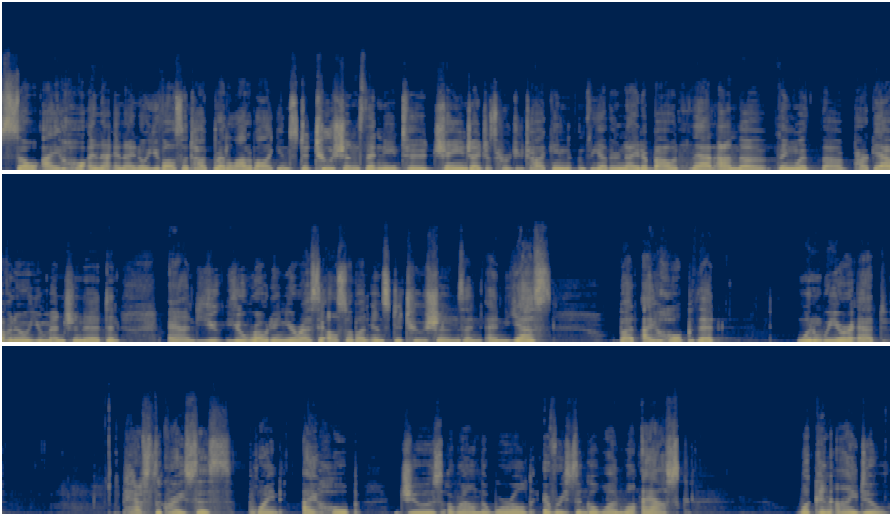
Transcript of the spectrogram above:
so I ho- and I, and I know you've also talked about a lot about like institutions that need to change. I just heard you talking the other night about that on the thing with uh, Park Avenue. You mentioned it, and and you you wrote in your essay also about institutions and and yes, but I hope that when we are at past the crisis point, I hope Jews around the world, every single one, will ask, "What can I do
